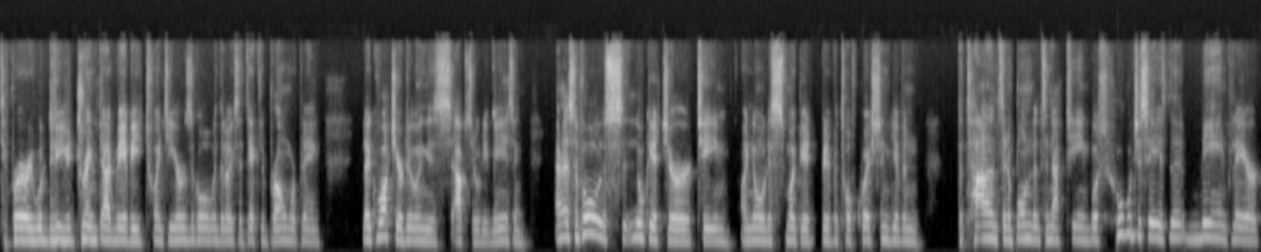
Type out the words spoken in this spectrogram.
Tipperary would you dreamt that maybe 20 years ago when the likes of Declan Browne were playing. Like what you're doing is absolutely amazing. And I suppose look at your team. I know this might be a bit of a tough question given the talent and abundance in that team, but who would you say is the main player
